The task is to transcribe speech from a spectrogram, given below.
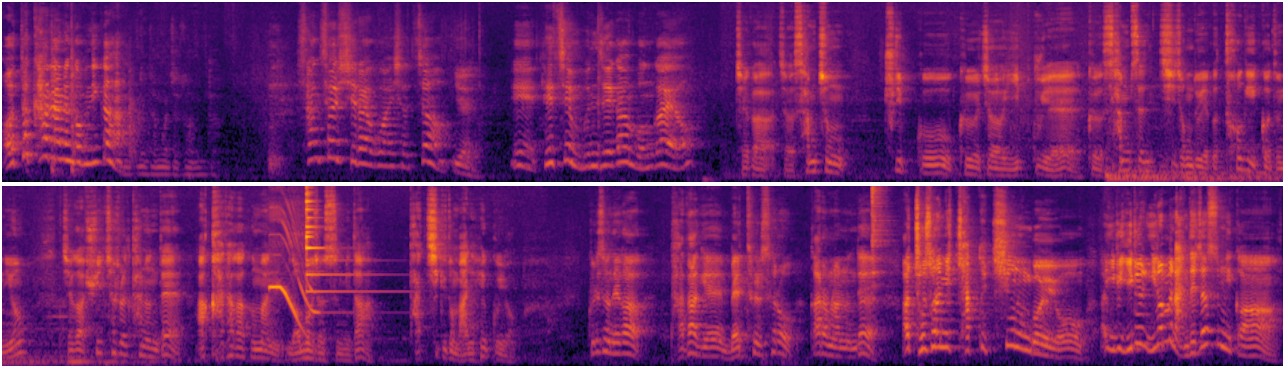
어떻게 하라는 겁니까? 정말 죄송합니다. 상철 씨라고 하셨죠? 예. 예, 대체 문제가 뭔가요? 제가 저 3층 출입구 그 저 입구에 그 3cm 정도의 그 턱이 있거든요. 제가 휠체어를 타는데 아 가다가 그만 넘어졌습니다. 다치기도 많이 했고요. 그래서 내가 바닥에 매트를 새로 깔아놨는데 아 저 사람이 자꾸 치우는 거예요. 아 이러, 이러, 이러면 안 되지 않습니까?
